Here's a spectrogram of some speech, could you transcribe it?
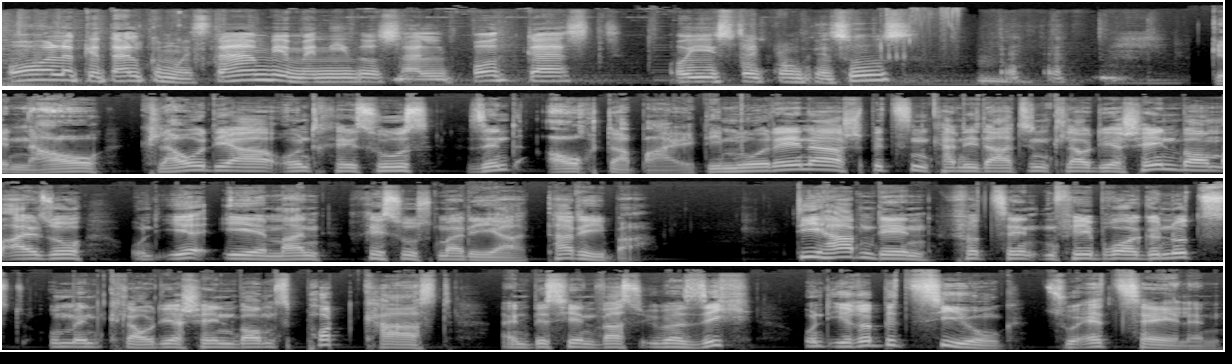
Hola, ¿qué tal? ¿Cómo están? Bienvenidos al podcast. Hoy estoy con Jesús. Genau, Claudia und Jesus sind auch dabei. Die Morena-Spitzenkandidatin Claudia Schenbaum also und ihr Ehemann Jesus Maria Tariba. Die haben den 14. Februar genutzt, um in Claudia Schenbaums Podcast ein bisschen was über sich und ihre Beziehung zu erzählen.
